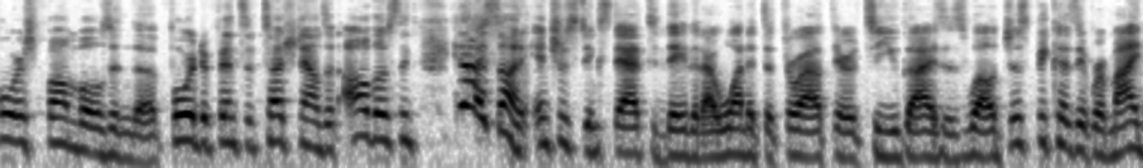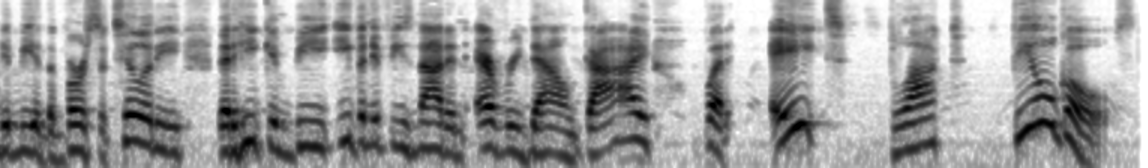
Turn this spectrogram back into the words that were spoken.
forced fumbles and the four defensive touchdowns and all those things. You know, I saw an interesting stat today that I wanted to throw out there to you guys as well, just because it reminded me of the versatility that he can be, even if he's not an every down guy. Eight blocked field goals.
